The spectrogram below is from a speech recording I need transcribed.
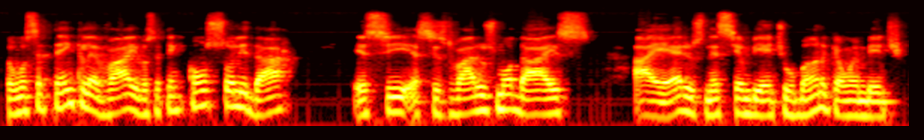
Então você tem que levar e você tem que consolidar esse, esses vários modais aéreos nesse ambiente urbano, que é um ambiente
